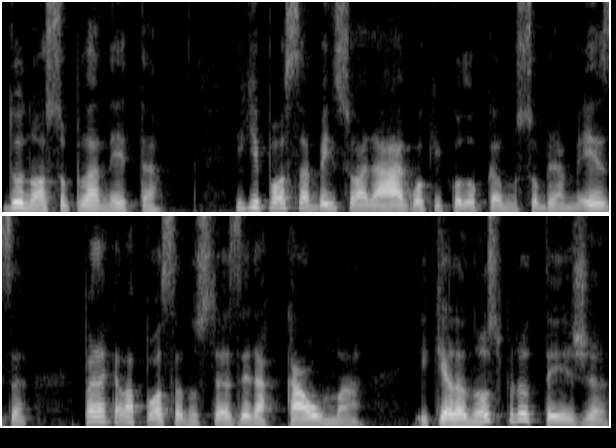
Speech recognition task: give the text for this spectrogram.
do nosso planeta e que possa abençoar a água que colocamos sobre a mesa para que ela possa nos trazer a calma e que ela nos proteja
